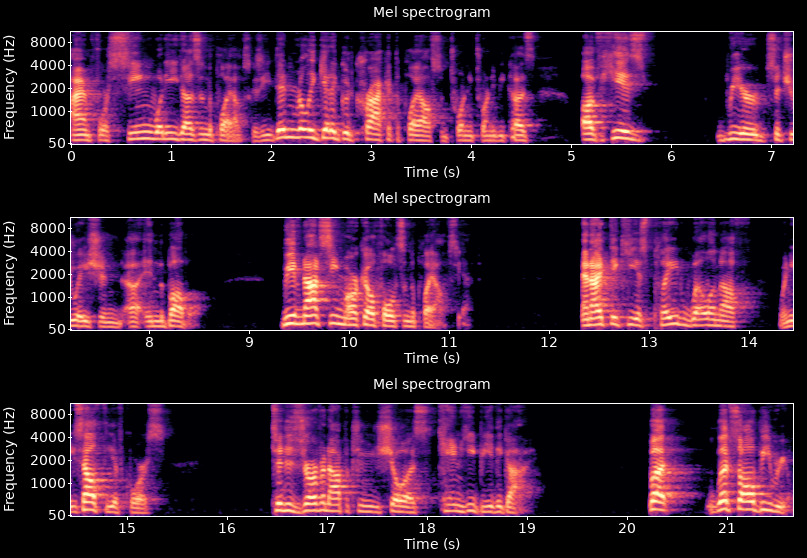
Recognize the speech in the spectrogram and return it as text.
I'm for seeing what he does in the playoffs because he didn't really get a good crack at the playoffs in 2020 because of his weird situation uh, in the bubble. We have not seen Markelle Fultz in the playoffs yet. And I think he has played well enough when he's healthy, of course, to deserve an opportunity to show us can he be the guy? But let's all be real.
